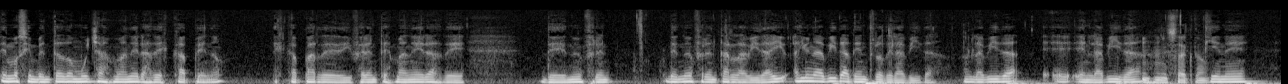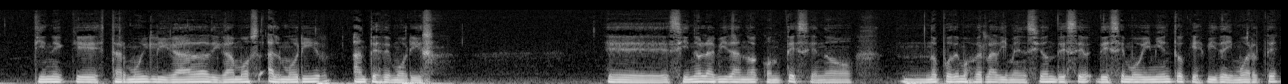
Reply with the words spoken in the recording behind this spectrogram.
hemos inventado muchas maneras de escape, ¿no? Escapar de diferentes maneras de, de, no, de no enfrentar la vida. Hay, hay una vida dentro de la vida. La vida, eh, en la vida, tiene tiene que estar muy ligada, digamos, al morir antes de morir. Eh, si no, la vida no acontece, no, no podemos ver la dimensión de ese, de ese movimiento que es vida y muerte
